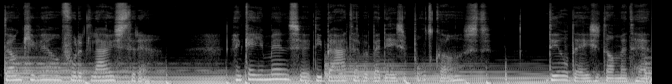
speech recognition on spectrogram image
Dankjewel voor het luisteren. En ken je mensen die baat hebben bij deze podcast? Deel deze dan met hen.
